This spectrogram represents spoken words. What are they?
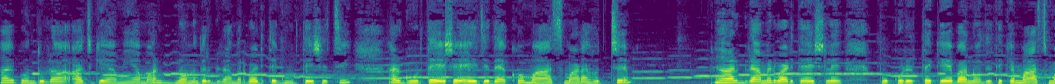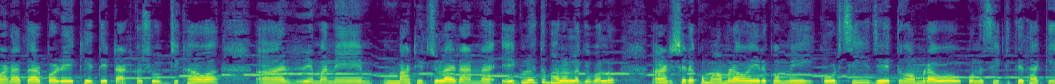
হাই বন্ধুরা, আজকে আমি আমার ননদের গ্রামের বাড়িতে ঘুরতে এসেছি। আর ঘুরতে এসে এই যে দেখো, মাছ মারা হচ্ছে। আর গ্রামের বাড়িতে আসলে পুকুরের থেকে বা নদী থেকে মাছ মারা, তারপরে খেতে টাটকা সবজি খাওয়া, আর মানে মাটির চুলায় রান্না, এগুলোই তো ভালো লাগে বলো। আর সেরকম আমরাও এরকমই করছি, যেহেতু আমরাও কোনো সিটিতে থাকি,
